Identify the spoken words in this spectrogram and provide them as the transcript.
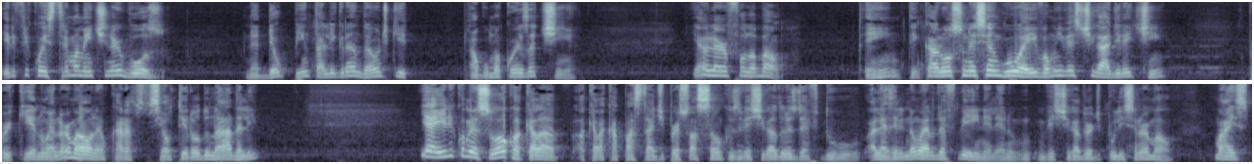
ele ficou extremamente nervoso. Né? Deu pinta ali grandão de que alguma coisa tinha. E aí o Larry falou: Bom, tem, tem caroço nesse angu aí, vamos investigar direitinho. Porque não é normal, né? O cara se alterou do nada ali. E aí ele começou com aquela, aquela capacidade de persuasão que os investigadores do, F, do aliás, ele não era do FBI, né? Ele era um investigador de polícia normal, mas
